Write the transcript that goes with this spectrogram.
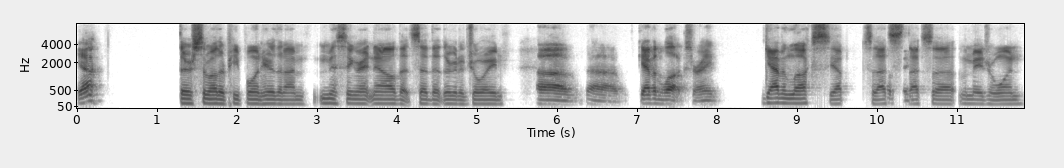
yeah. There's some other people in here that I'm missing right now that said that they're gonna join. Uh, uh, Gavin Lux, right? Gavin Lux, yep. So that's Okay. that's uh the major one.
